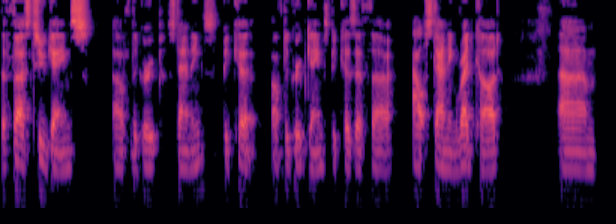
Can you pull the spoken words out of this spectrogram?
the first two games of the group standings because of the group games because of the outstanding red card. Um,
